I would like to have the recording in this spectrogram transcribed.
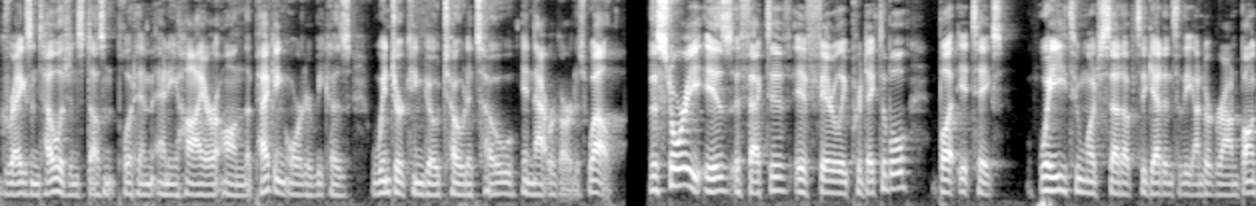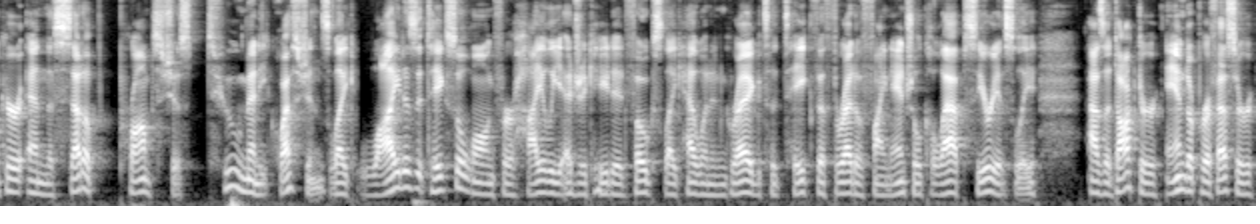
Greg's intelligence doesn't put him any higher on the pecking order because Winter can go toe to toe in that regard as well. The story is effective, if fairly predictable, but it takes way too much setup to get into the underground bunker, and the setup prompts just too many questions. Like, why does it take so long for highly educated folks like Helen and Greg to take the threat of financial collapse seriously? As a doctor and a professor,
